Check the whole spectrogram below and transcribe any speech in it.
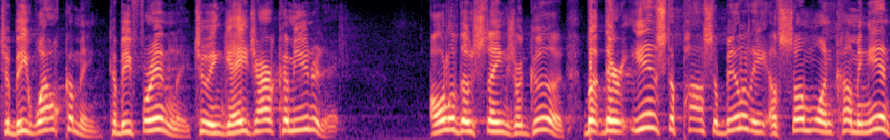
to be welcoming, to be friendly, to engage our community. All of those things are good. But there is the possibility of someone coming in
